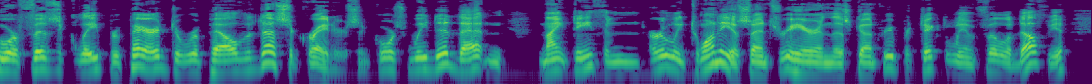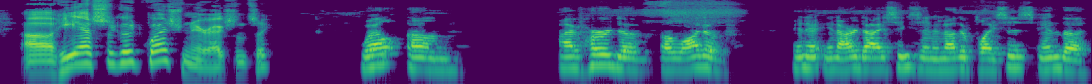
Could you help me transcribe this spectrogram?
who are physically prepared to repel the desecrators. Of course, we did that in 19th and early 20th century here in this country, particularly in Philadelphia. Uh, he asks a good question here, Excellency. Well, um, I've heard of a lot of in in our diocese and in other places in the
